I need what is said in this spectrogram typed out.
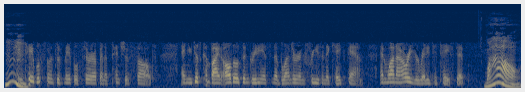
two tablespoons of maple syrup, and a pinch of salt. And you just combine all those ingredients in a blender and freeze in a cake pan. And one hour, you're ready to taste it. Wow,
